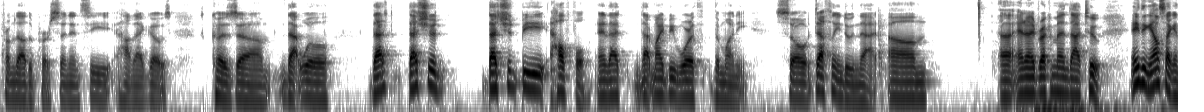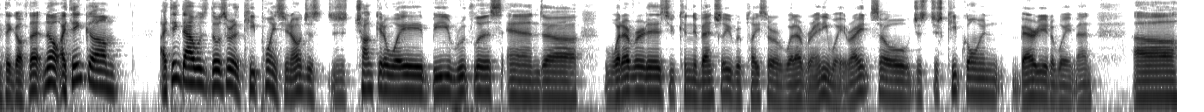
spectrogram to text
from the other person, and see how that goes, because um, that will that that should that should be helpful, and that that might be worth the money. So definitely doing that. Um, uh, and I'd recommend that too. Anything else I can think of? That no, I think um, I think that was those are the key points. You know, just just chunk it away, be ruthless, and uh, whatever it is, you can eventually replace it or whatever anyway, right? So just just keep going, bury it away, man. Uh,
